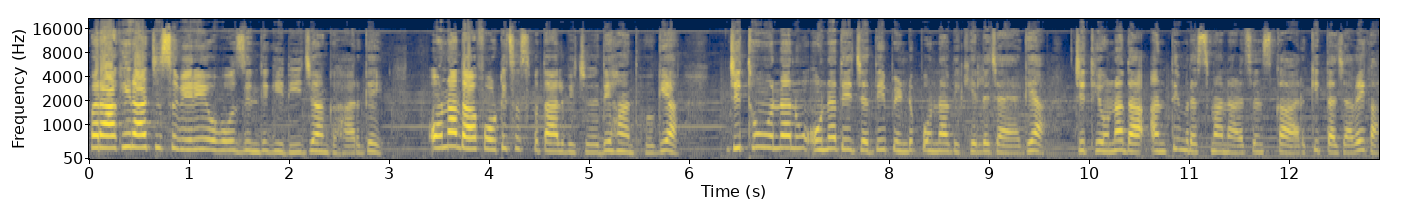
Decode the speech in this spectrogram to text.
ਪਰ ਆਖਿਰ ਅੱਜ ਸਵੇਰੇ ਉਹ ਜ਼ਿੰਦਗੀ ਦੀ ਜੰਗ ਹਾਰ ਗਏ। ਉਹਨਾਂ ਦਾ ਫੋਰਟਿਸ ਹਸਪਤਾਲ ਵਿੱਚ ਦੇਹਾਂਤ ਹੋ ਗਿਆ, ਜਿੱਥੋਂ ਉਹਨਾਂ ਨੂੰ ਉਹਨਾਂ ਦੇ ਜੱਦੀ ਪਿੰਡ ਪੋਨਾ ਵਿਖੇ ਲਿਜਾਇਆ ਗਿਆ, ਜਿੱਥੇ ਉਹਨਾਂ ਦਾ ਅੰਤਿਮ ਰਸਮਾਂ ਨਾਲ ਸੰਸਕਾਰ ਕੀਤਾ ਜਾਵੇਗਾ।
